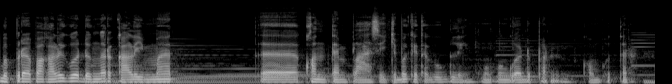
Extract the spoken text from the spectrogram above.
beberapa kali gue denger kalimat uh, kontemplasi. Coba kita googling mumpung gue depan komputer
